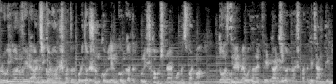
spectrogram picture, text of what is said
রবিবার ফের আরজিকর হাসপাতাল পরিদর্শন করলেন কলকাতার পুলিশ কমিশনার মনোজ বর্মা দশ দিনের ব্যবধানে ফের আরজিকর হাসপাতালে যান তিনি।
